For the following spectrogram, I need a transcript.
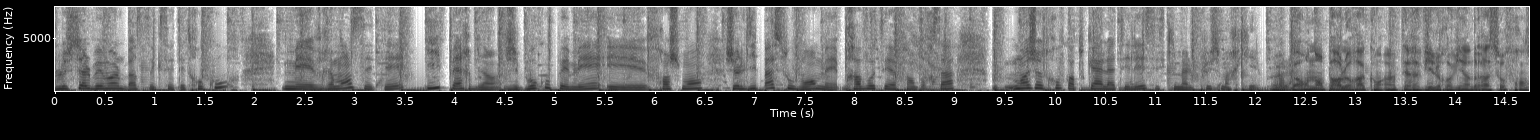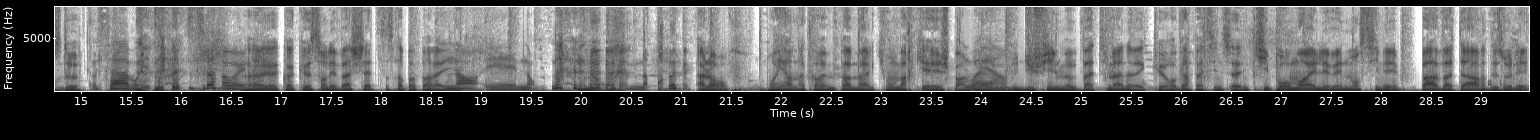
le seul bémol, ben, c'est que c'était trop court, mais vraiment, c'était hyper bien. J'ai beaucoup aimé, et franchement, je le dis pas souvent, mais bravo TF1 pour ça. Moi, je trouve qu'en tout cas, à la télé, c'est ce qui m'a le plus marqué. Voilà. Bah, on en parlera quand Interville reviendra sur France 2. Ça, oui. ça, oui. Euh, quoique sans les vachettes, ce sera pas pareil. Non, et non. Non. non. Alors, bon, il y en a quand même pas mal qui ont marqué. Je parle Ouais, du, hein. du film Batman avec euh, Robert Pattinson, qui pour moi est l'événement ciné, pas Avatar, désolé.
